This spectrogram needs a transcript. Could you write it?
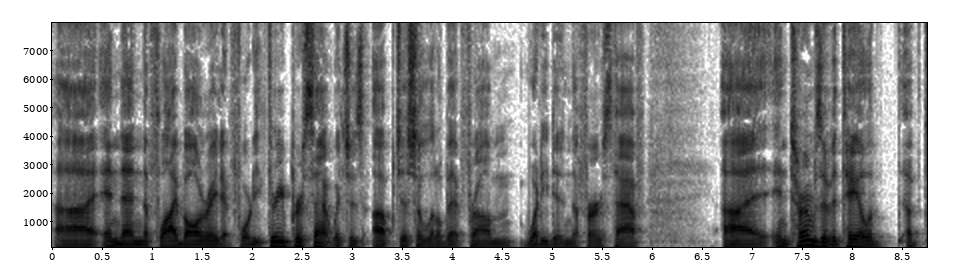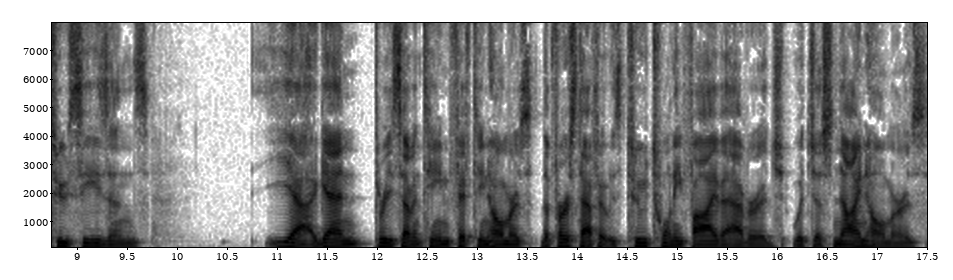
Uh, and then the fly ball rate at 43%, which is up just a little bit from what he did in the first half. Uh, in terms of a tale of, of two seasons, yeah, again, 317, 15 homers. The first half, it was 225 average with just nine homers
